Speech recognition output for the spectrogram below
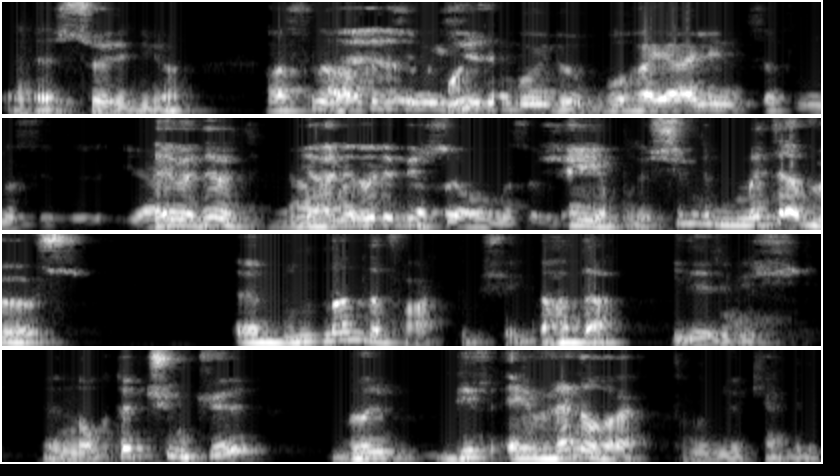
e, söyleniyor. Aslında altın ee, çizmek istediğim buydu. Bu hayalin satılmasıydı. Yani, evet evet. Yani öyle bir şey yapılıyor. Şimdi Metaverse e, bundan da farklı bir şey. Daha da ileri bir e, nokta. Çünkü böyle bir evren olarak tanımlıyor kendini.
